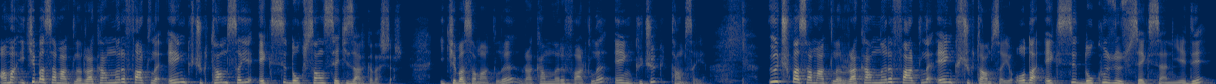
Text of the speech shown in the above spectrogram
Ama iki basamaklı rakamları farklı en küçük tam sayı eksi 98 arkadaşlar. İki basamaklı rakamları farklı en küçük tam sayı. 3 basamaklı rakamları farklı en küçük tam sayı. O da eksi 987.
